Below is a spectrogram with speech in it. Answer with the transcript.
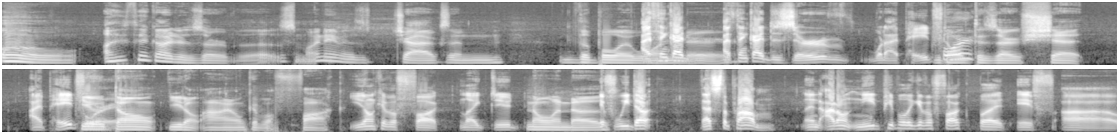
oh, I think I deserve this. My name is Jackson, the boy wonder. I think I, I think I deserve what I paid for. you for. don't deserve shit. I paid for You it. don't. You don't. I don't give a fuck. You don't give a fuck, like, dude. No one does. if we don't that's the problem and i don't need people to give a fuck but if uh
